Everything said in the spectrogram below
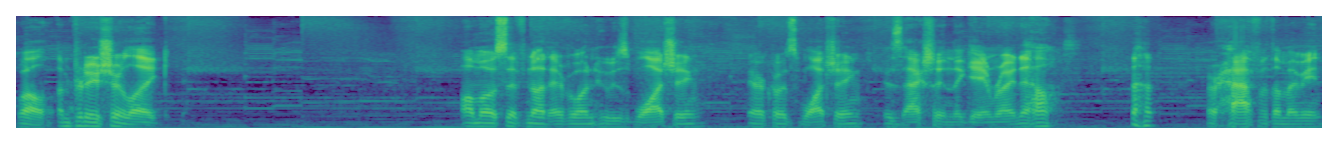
Well, I'm pretty sure like almost if not everyone who's watching, air quotes watching, is actually in the game right now. or half of them, I mean.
